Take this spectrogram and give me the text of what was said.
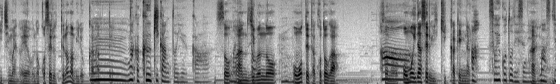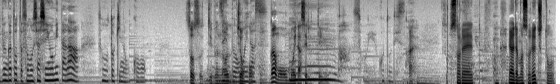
一枚の絵を残せるってのが魅力かなうって。んなんか空気感というかそうあの自分のうん思ってたことが、その思い出せるきっかけになる。あそういうことですね、はい。まあ自分が撮ったその写真を見たらその時のこそうそう自分の情報思い出す。がもうう思い出せるっていう。ん。あそういうことですはい、それいやでもそれちょっと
